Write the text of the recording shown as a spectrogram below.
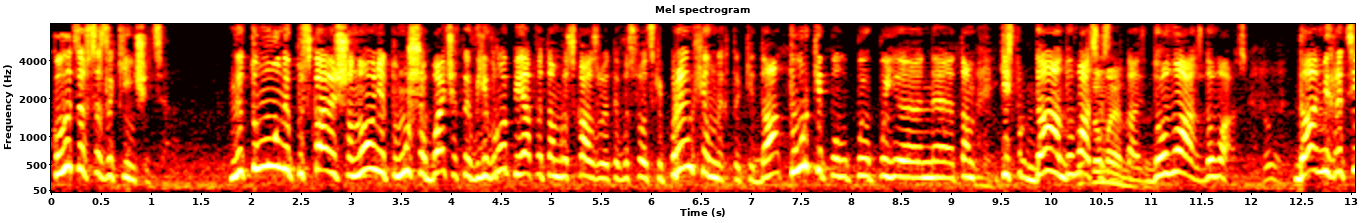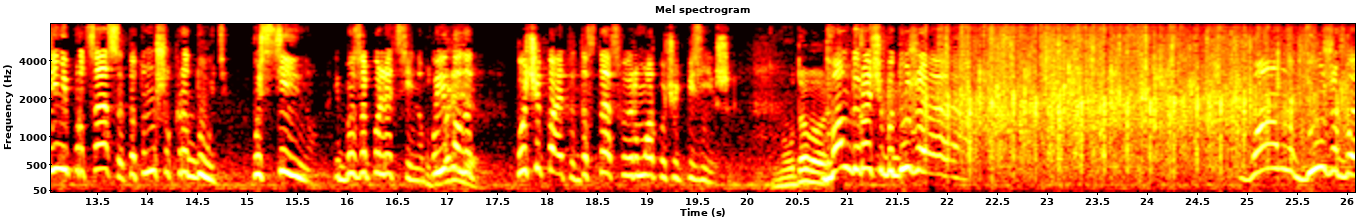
Коли це все закінчиться? Не тому не пускають, шановні, тому що бачите в Європі, як ви там розказуєте Висоцький, примхи в них такі, да? турки по, по, по, е, не, там якісь да, до вас До я це. до вас, до вас. Да, міграційні процеси, та тому що крадуть постійно і безапеляційно. Поїхали, бар'єр. почекайте, дасте свою ремарку чуть пізніше. Ну давай. Вам, до речі, би дуже. Вам дуже би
